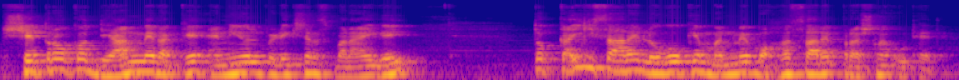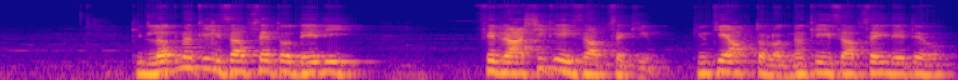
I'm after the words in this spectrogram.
क्षेत्रों को ध्यान में रख के एनुअल प्रिडिक्शंस बनाई गई तो कई सारे लोगों के मन में बहुत सारे प्रश्न उठे थे। कि लग्न के हिसाब से तो दे दी, फिर राशि के हिसाब से क्यों? क्योंकि आप तो लग्न के हिसाब से ही देते हो।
